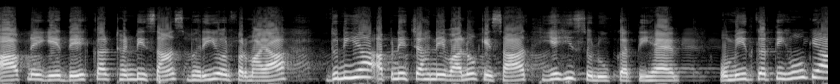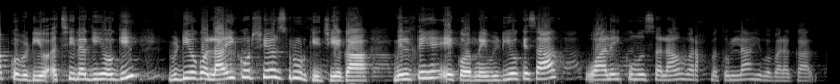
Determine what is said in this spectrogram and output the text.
आपने ये देखकर ठंडी सांस भरी और फरमाया, दुनिया अपने चाहने वालों के साथ यही सलूक करती है। उम्मीद करती हूँ कि आपको वीडियो अच्छी लगी होगी। वीडियो को लाइक और शेयर ज़रूर कीजिएगा। मिलते हैं एक और नई वीडियो के साथ। वालेकुम अस्सलाम वरहमतुल्लाहि वबरकातुहू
